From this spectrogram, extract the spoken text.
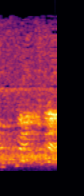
It's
